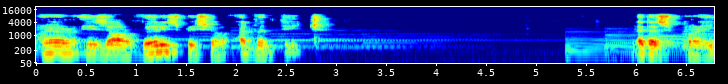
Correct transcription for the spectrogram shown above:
prayer is our very special advantage. Let us pray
